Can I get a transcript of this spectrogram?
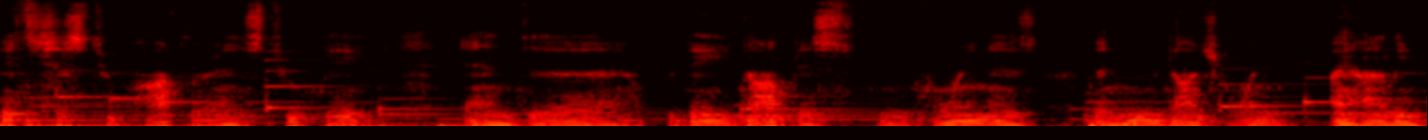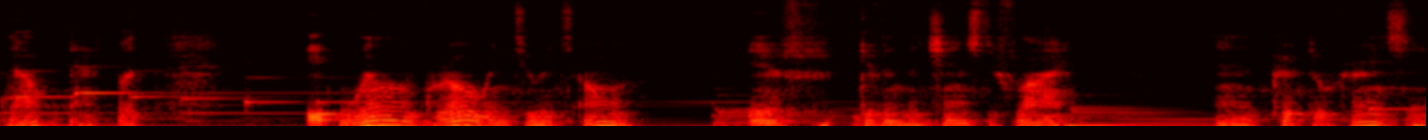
it's just too popular and it's too big, and uh, they adopt this new coin as the new Dogecoin. I highly doubt that, but it will grow into its own if given the chance to fly. And cryptocurrency,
